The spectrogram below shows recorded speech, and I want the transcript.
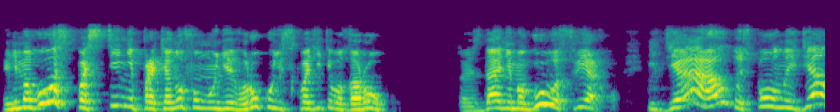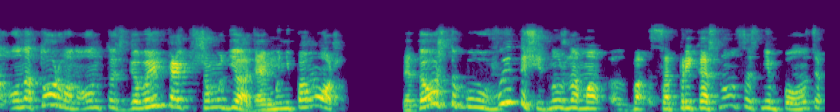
Я не могу его спасти, не протянув ему ни в руку, не схватить его за руку. То есть, да, не могу его сверху. Идеал, то есть полный идеал, он оторван, он то есть, говорит, как что ему делать, а ему не поможет. Для того, чтобы его вытащить, нужно соприкоснуться с ним полностью.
